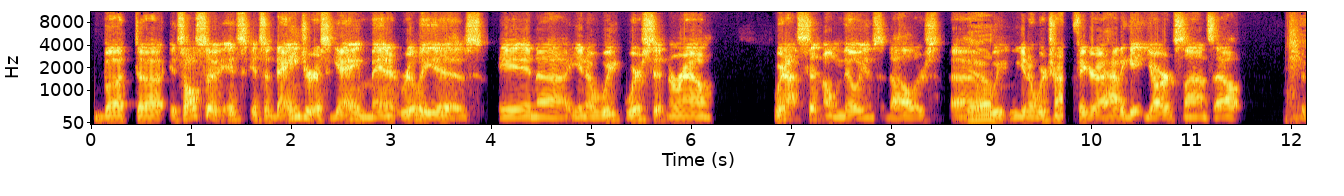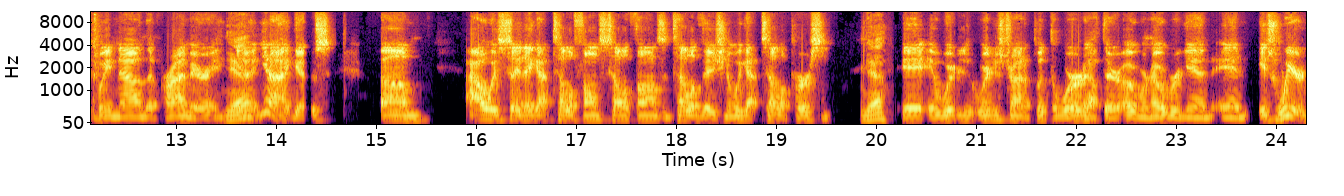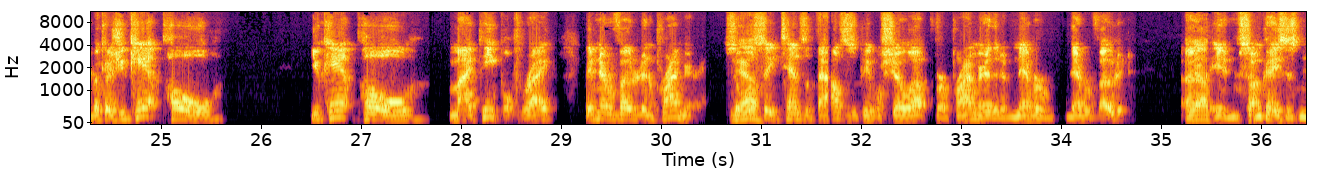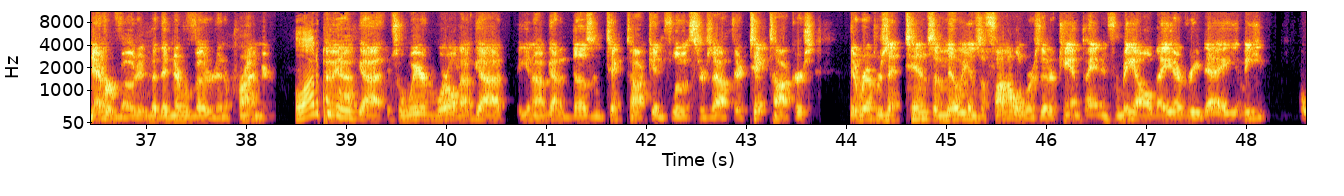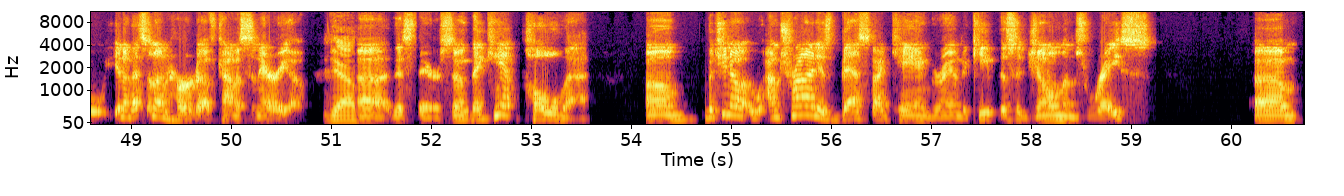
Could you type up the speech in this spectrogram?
But uh, it's also it's it's a dangerous game, man. It really is. And uh, you know, we we're sitting around. We're not sitting on millions of dollars. Uh, yeah. We you know we're trying to figure out how to get yard signs out between now and the primary. Yeah, you know, you know how it goes. Um, I always say they got telephones, telephones, and television, and we got teleperson. Yeah. And we're just, we're just trying to put the word out there over and over again. And it's weird because you can't poll, you can't poll my people, right? They've never voted in a primary. So yeah. we'll see tens of thousands of people show up for a primary that have never, never voted. Uh, yeah. In some cases, never voted, but they've never voted in a primary. A lot of people. I mean, I've got it's a weird world. I've got you know I've got a dozen TikTok influencers out there, TikTokers that represent tens of millions of followers that are campaigning for me all day, every day. I mean, you know, that's an unheard of kind of scenario. Yeah. Uh, that's there. So they can't poll that. Um, but you know, I'm trying as best I can, Graham, to keep this a gentleman's race. Um,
